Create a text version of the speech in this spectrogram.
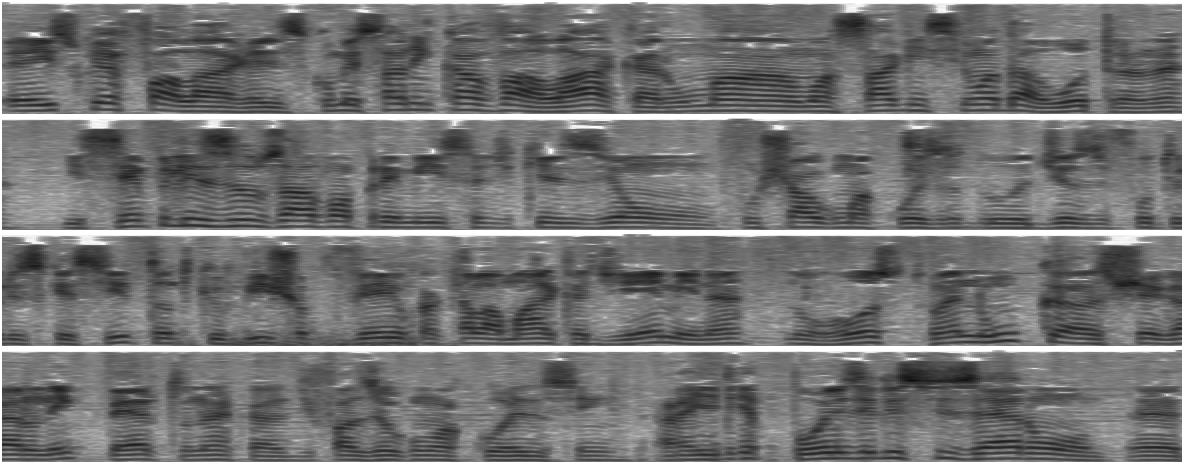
É isso que eu ia falar, eles começaram a encavalar, cara, uma, uma saga em cima da outra, né? E sempre eles usavam a premissa de que eles iam puxar alguma coisa do Dias de Futuro Esquecido, tanto que o Bishop veio com aquela marca de M, né, no rosto, mas nunca chegaram nem perto, né, cara, de fazer alguma coisa assim. Aí depois eles fizeram é,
